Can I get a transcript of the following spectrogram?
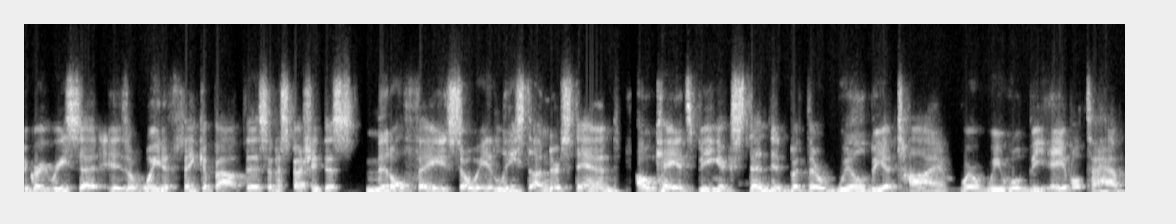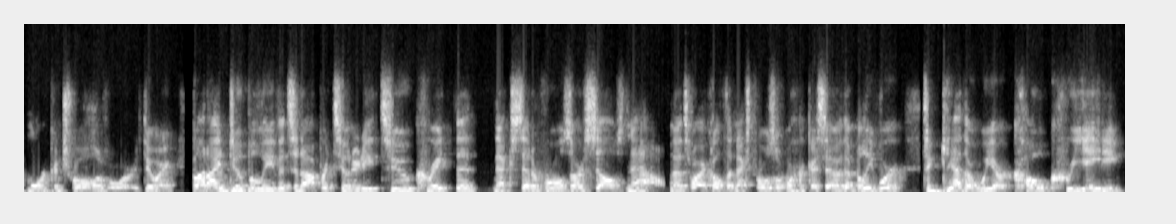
the Great Reset is a way to think about this, and especially this middle phase. So at least understand, okay, it's being extended, but there will be a time where we will be able to have more control over what we're doing. But I do believe it's an opportunity to create the next set of rules ourselves now. That's why I call it the next rules of work. I said I believe we're together we are co-creating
